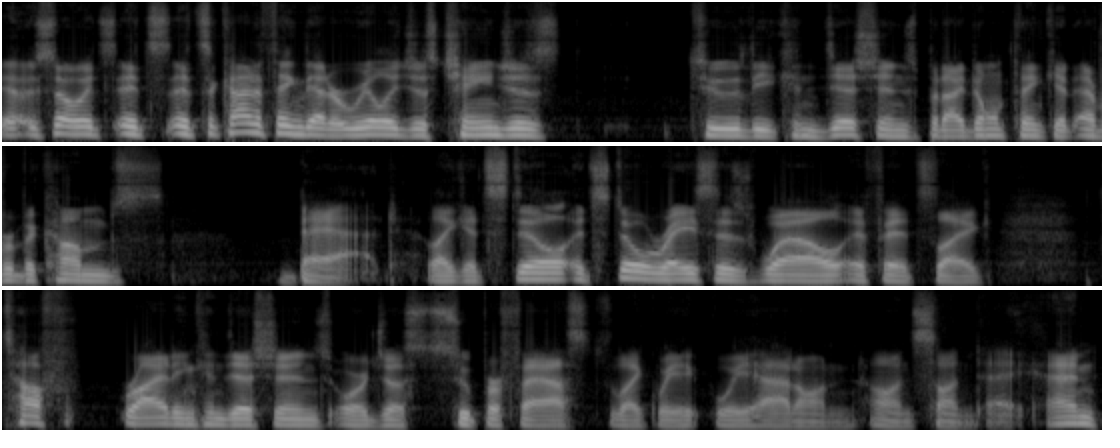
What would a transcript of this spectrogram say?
uh, so it's it's it's the kind of thing that it really just changes to the conditions, but I don't think it ever becomes bad. Like it still it still races well if it's like tough riding conditions or just super fast like we we had on on Sunday. And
